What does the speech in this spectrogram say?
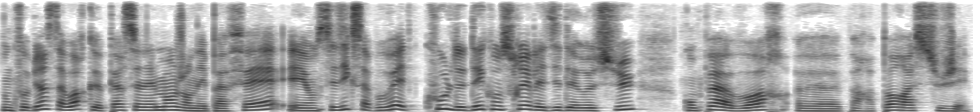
Donc faut bien savoir que personnellement j'en ai pas fait et on s'est dit que ça pouvait être cool de déconstruire les idées reçues qu'on peut avoir euh, par rapport à ce sujet.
